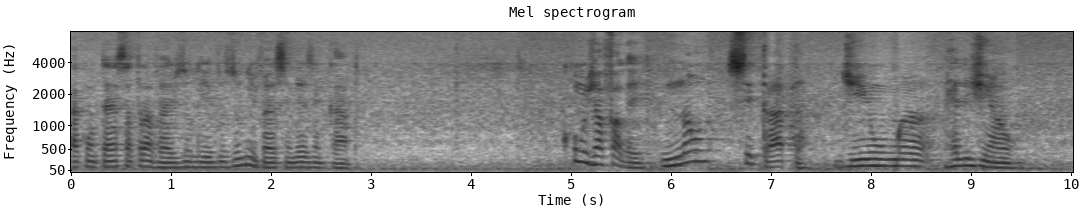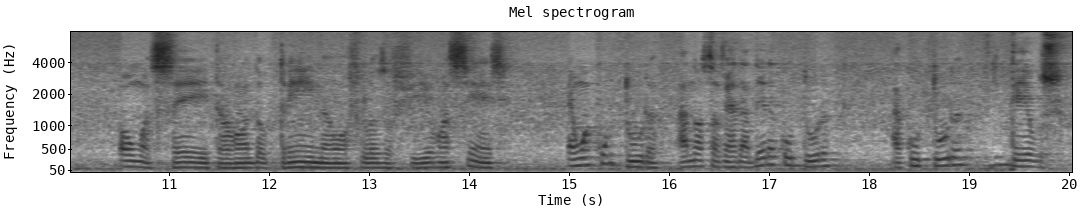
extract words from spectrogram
acontece através do livro do Universo em Desencanto. Como já falei, não se trata de uma religião, ou uma seita, ou uma doutrina, ou uma filosofia, ou uma ciência. É uma cultura, a nossa verdadeira cultura, a cultura de Deus.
